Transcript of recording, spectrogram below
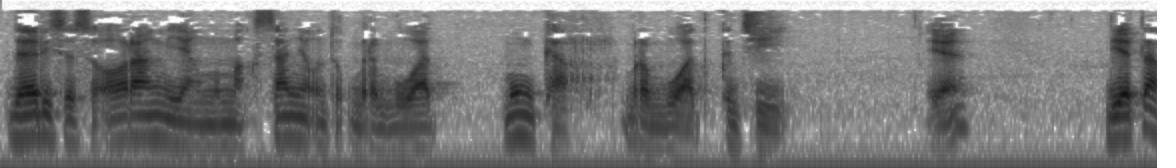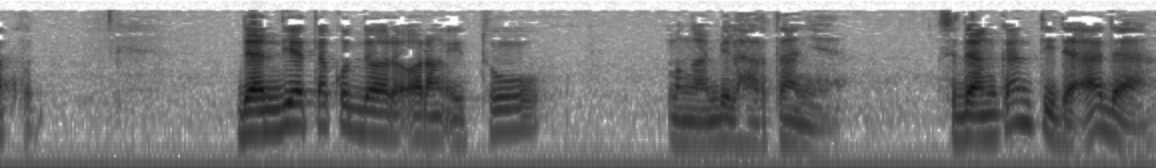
dari seseorang yang memaksanya untuk berbuat mungkar, berbuat keji. Ya. Dia takut. Dan dia takut dari orang itu mengambil hartanya. Sedangkan tidak ada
